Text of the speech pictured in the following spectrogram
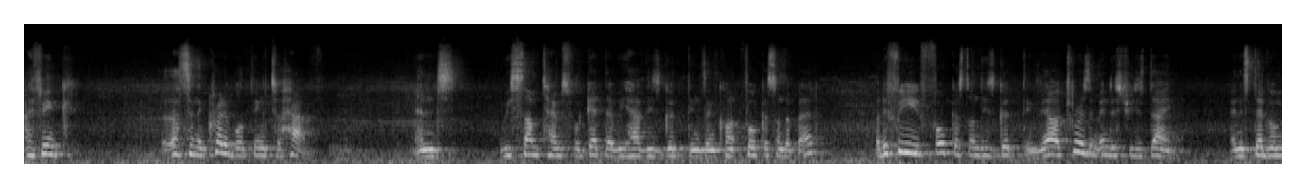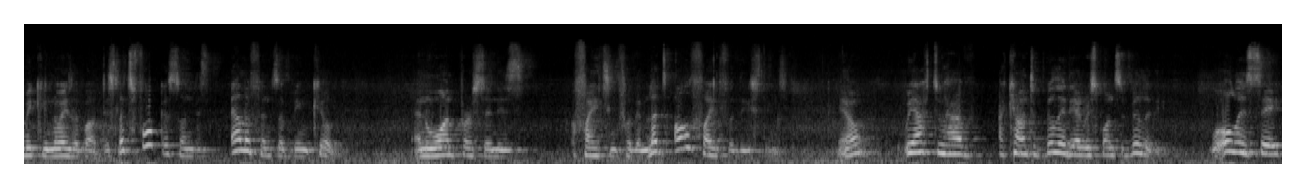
I think that's an incredible thing to have. And we sometimes forget that we have these good things and focus on the bad. But if we focused on these good things, our tourism industry is dying. And instead we're making noise about this. Let's focus on this. Elephants are being killed and one person is fighting for them. Let's all fight for these things. You know, we have to have accountability and responsibility. We always say,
